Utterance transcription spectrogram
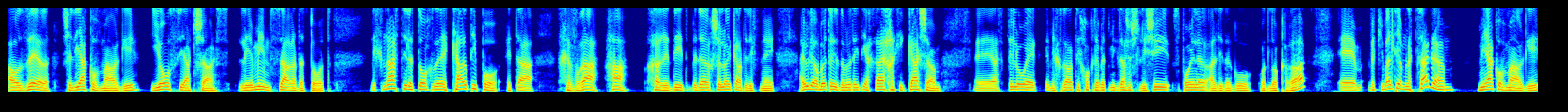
העוזר של יעקב מרגי, יו"ר סיעת ש"ס, לימים שר הדתות. נכנסתי לתוך זה, הכרתי פה את החברה החרדית בדרך שלא הכרתי לפני. היו לי הרבה יותר הזדמנויות, הייתי אחראי החקיקה שם. אה, אפילו אה, החזרתי חוק לבית מקדש השלישי, ספוילר, אל תדאגו, עוד לא קרה. אה, וקיבלתי המלצה גם מיעקב מרגי,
